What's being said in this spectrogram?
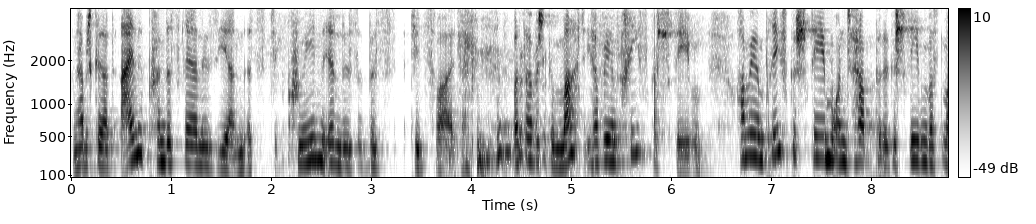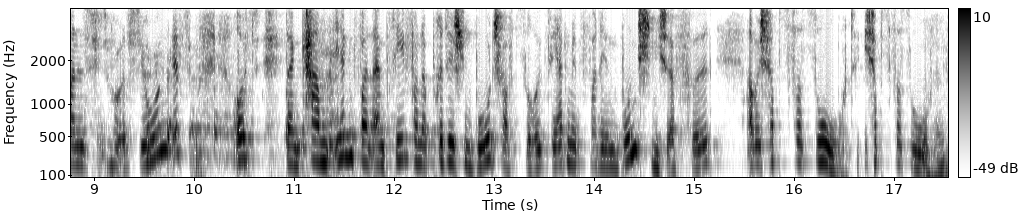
da habe ich gedacht, eine könnte es realisieren. Das ist die Queen Elizabeth II. Was habe ich gemacht? Ich habe ihr einen Brief geschrieben. Habe ihr einen Brief geschrieben und habe geschrieben, was meine Situation ist. Und dann kam irgendwann ein Brief von der britischen Botschaft zurück. Sie hat mir zwar den Wunsch nicht erfüllt, aber ich habe es versucht. Ich habe es versucht. Mhm.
